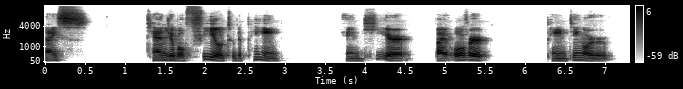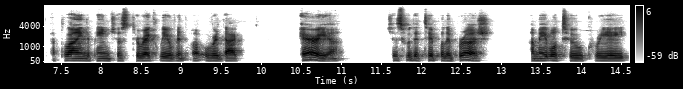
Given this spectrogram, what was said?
nice tangible feel to the paint. And here, by over painting or applying the paint just directly over, over that area, just with the tip of the brush, I'm able to create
